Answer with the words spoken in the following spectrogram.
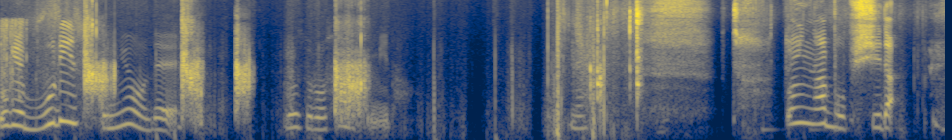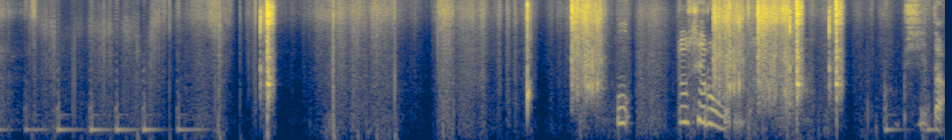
여기에 물이 있군요. 네. 이것으로 살았습니다. 네. 자, 또 있나 봅시다. 또 새로운 겁니다. 봅시다.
